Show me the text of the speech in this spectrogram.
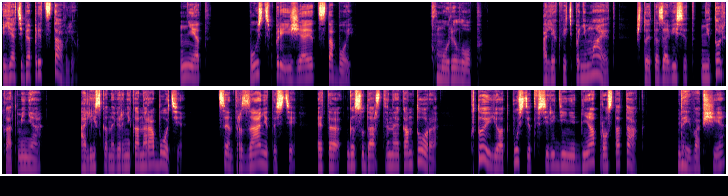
«Я тебя представлю». «Нет, пусть приезжает с тобой» хмурю лоб. Олег ведь понимает, что это зависит не только от меня. Алиска наверняка на работе. Центр занятости — это государственная контора. Кто ее отпустит в середине дня просто так? Да и вообще,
